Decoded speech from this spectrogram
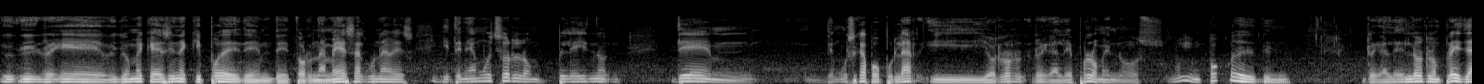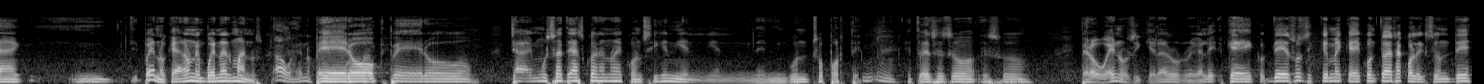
y- y, eh, yo me quedé sin equipo de, de, de tornamesa alguna vez y tenía muchos long play no, de, de música popular y yo los regalé por lo menos, uy, un poco de- regalé los long play ya, mm, bueno, quedaron en buenas manos. Ah, bueno. Pero, importante. pero ya hay muchas de esas cosas no se consiguen ni en, ni en, en ningún soporte. Mm, mm. Entonces eso, eso, pero bueno, siquiera lo regalé. Con- de eso sí que me quedé con toda esa colección de,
